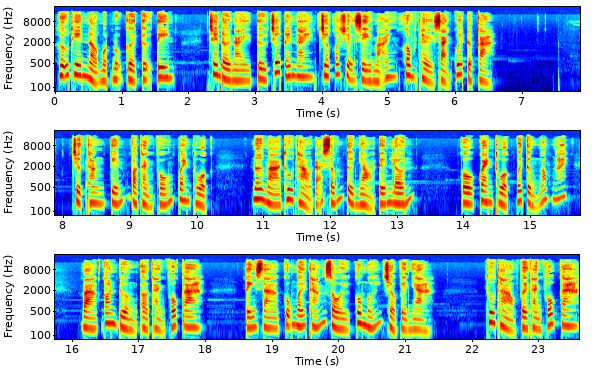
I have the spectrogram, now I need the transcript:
Hữu Thiên nở một nụ cười tự tin. Trên đời này từ trước đến nay chưa có chuyện gì mà anh không thể giải quyết được cả. Trực thăng tiến vào thành phố quen thuộc, nơi mà Thu Thảo đã sống từ nhỏ đến lớn. Cô quen thuộc với từng ngóc ngách và con đường ở thành phố ca. Tính ra cũng mấy tháng rồi cô mới trở về nhà. Thu Thảo về thành phố ca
